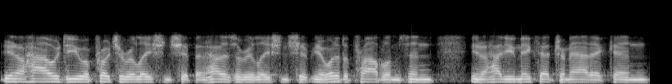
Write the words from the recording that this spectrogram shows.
you know how do you approach a relationship and how does a relationship you know what are the problems and you know how do you make that dramatic and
